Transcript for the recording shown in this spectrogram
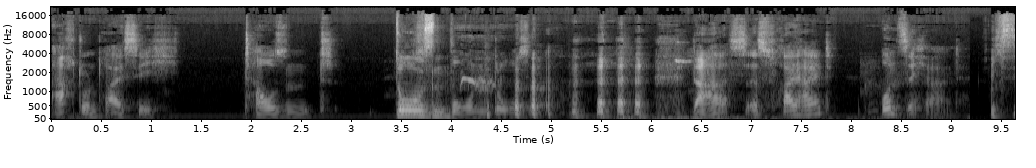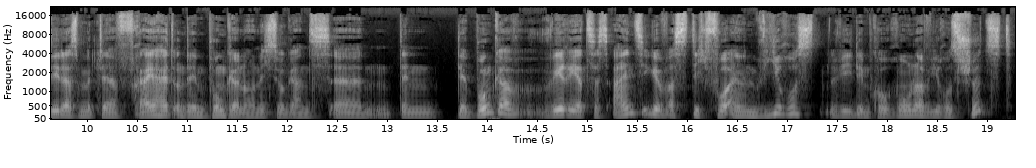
38.000 Dosen. Wohndosen. das ist Freiheit und Sicherheit. Ich sehe das mit der Freiheit und dem Bunker noch nicht so ganz. Äh, denn der Bunker wäre jetzt das Einzige, was dich vor einem Virus wie dem Coronavirus schützt.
